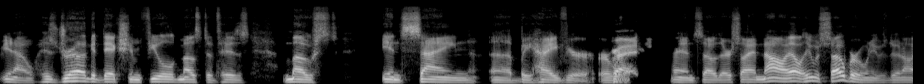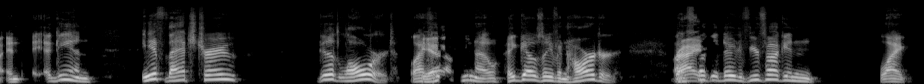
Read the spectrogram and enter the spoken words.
you know, his drug addiction fueled most of his most insane uh, behavior or Right. whatever. And so they're saying, no, hell, he was sober when he was doing all. And again, if that's true, good lord, like Yeah. you know, he goes even harder. Like, Right. dude, if you're fucking like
